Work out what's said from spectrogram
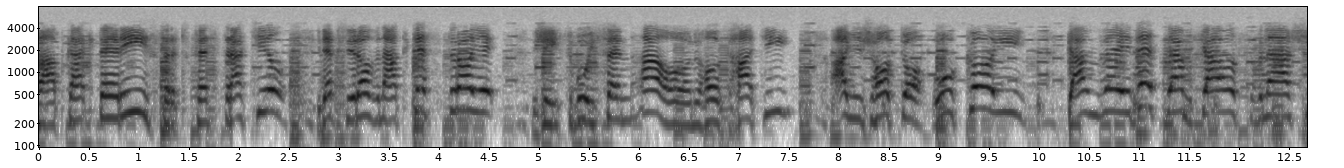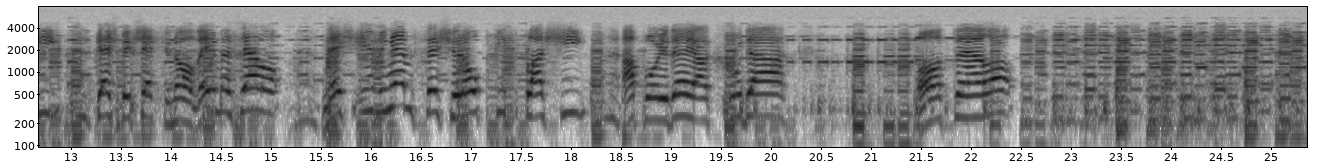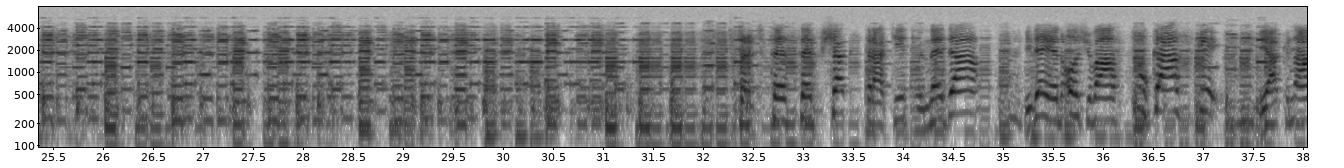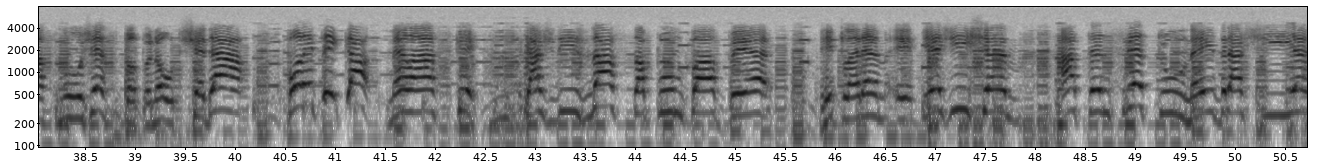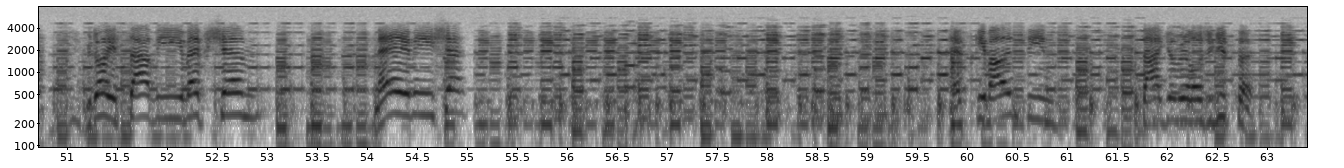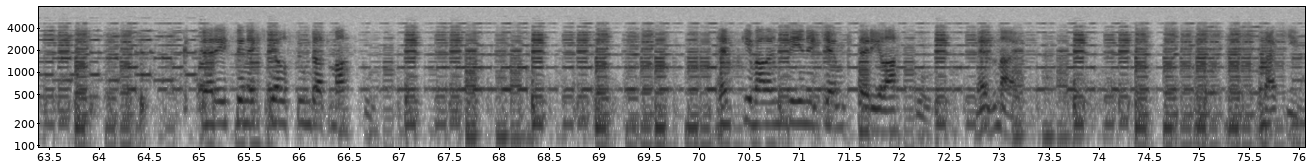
Chlápka, který srdce ztratil, jde přirovnat ke stroji, žij svůj sen a on ho zhatí, aniž ho to ukojí. Kam vejde, tam chaos vnáší, kež by všechno vymřelo, než i v něm se šroubky splaší a pojde jak chudák Otelo. Srdce se však ztratit nedá, jde jen o žvás ukázky, jak nás může zblbnout šedá politika nelásky. Každý z nás ta pumpa bije Hitlerem i Ježíšem a ten svět tu nejdražší je, kdo ji staví ve všem nejvýše. Hezký Valentín, Táďovi ložnice, který si nechtěl sundat masku. Hezký Valentíny těm, který lásku neznají. Zatím.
